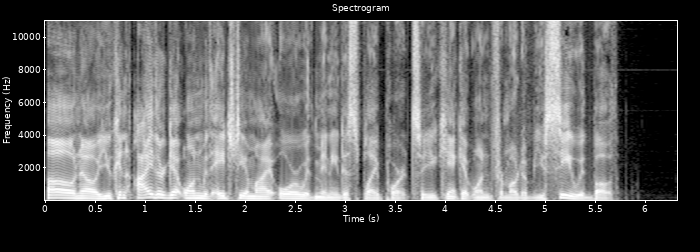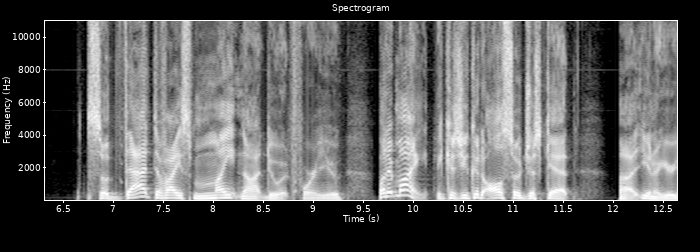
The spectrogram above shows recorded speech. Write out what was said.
Oh no, you can either get one with HDMI or with mini display port. So you can't get one from OWC with both. So that device might not do it for you, but it might because you could also just get, uh, you know, your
